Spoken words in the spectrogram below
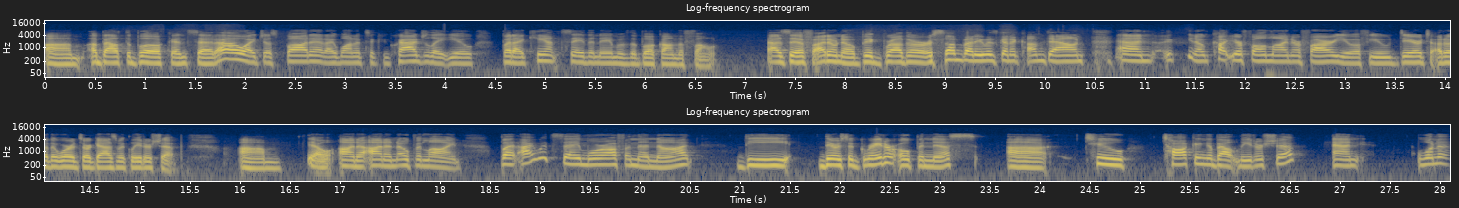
um, about the book and said, oh, I just bought it. I wanted to congratulate you, but I can't say the name of the book on the phone. As if, I don't know, Big Brother or somebody was going to come down and, you know, cut your phone line or fire you if you dare to utter the words orgasmic leadership, um, you know, on, a, on an open line. But I would say more often than not, the there's a greater openness uh, to talking about leadership. And one of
